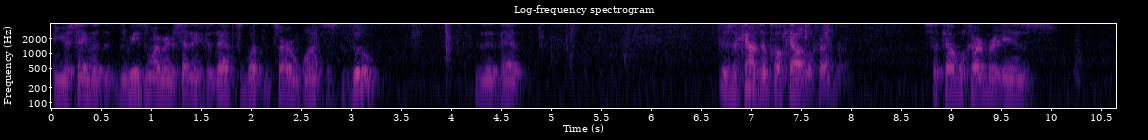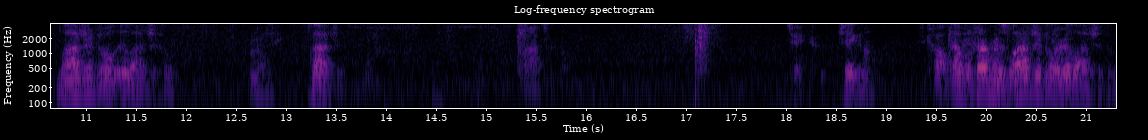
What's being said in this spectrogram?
and you're saying that the, reason why we're understanding it because that's what the Torah wants us to do, that, that there's a concept called Kal Vachomer. So Kal Vachomer is logical, illogical. Logic. Logical. Jacob? It's called. Kal Vachomer is logical or illogical?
